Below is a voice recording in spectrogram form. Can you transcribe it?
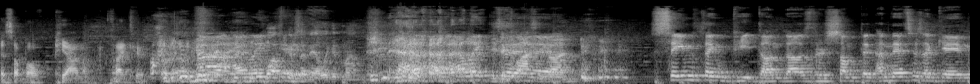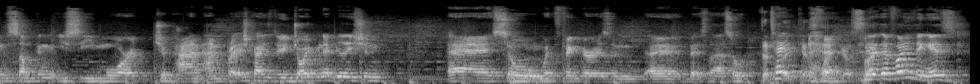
it's above piano. Thank you. I, I like Lafka's uh, an elegant man. I like He's a the- classy man. Same thing Pete Dunne does. There's something, and this is again something that you see more Japan and British guys do joint manipulation. Uh, so with fingers and uh, bits like that. So The te- biggest fingers. the, the funny thing is,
